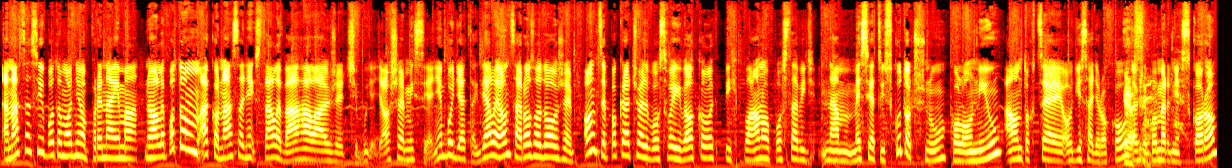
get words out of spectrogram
a NASA si ju potom od neho prenajíma. No ale potom potom, ako následne stále váhala, že či bude ďalšia misia, nebude a tak ďalej, on sa rozhodol, že on chce pokračovať vo svojich veľkolepých plánoch postaviť na mesiaci skutočnú kolóniu a on to chce o 10 rokov, Jasne. takže pomerne skoro.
